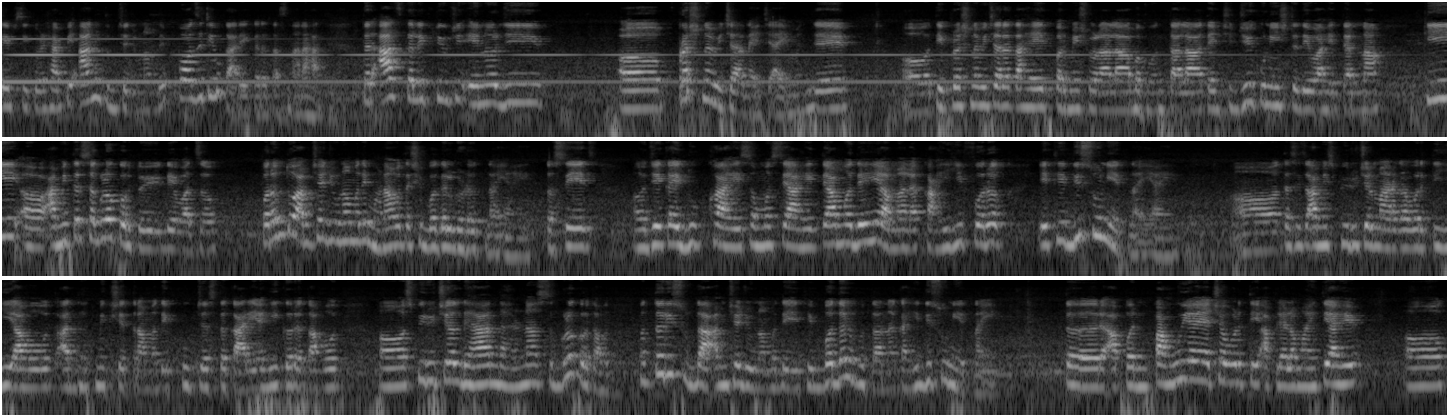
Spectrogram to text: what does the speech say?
Safe secure happy आणि तुमच्या जीवनामध्ये पॉझिटिव्ह कार्य करत असणार आहात. तर आज कलेक्टिव्हची एनर्जी प्रश्न विचारण्याची आहे. म्हणजे ते प्रश्न विचारत आहेत परमेश्वराला भगवंताला त्यांची जे कोणी इष्टदेव आहेत त्यांना की आम्ही तर सगळं करतोय देवाचं परंतु आमच्या जीवनामध्ये म्हणावं तशी बदल घडत नाही आहे. तसेच जे काही दुःख आहे समस्या आहे त्यामध्येही आम्हाला काहीही फरक येथे दिसून येत नाही आहे. तसेच आम्ही स्पिरिच्युअल मार्गावरतीही आहोत आध्यात्मिक क्षेत्रामध्ये खूप जास्त कार्यही करत आहोत स्पिरिच्युअल ध्यान धारणा सगळं करत आहोत. पण तरी सुद्धा आमच्या जीवनामध्ये येथे बदल होताना काही दिसून येत नाही. तर आपण पाहूया याच्यावरती आपल्याला माहिती आहे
